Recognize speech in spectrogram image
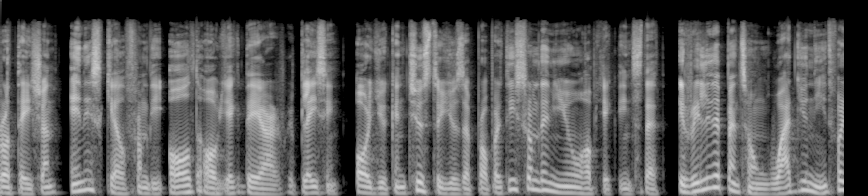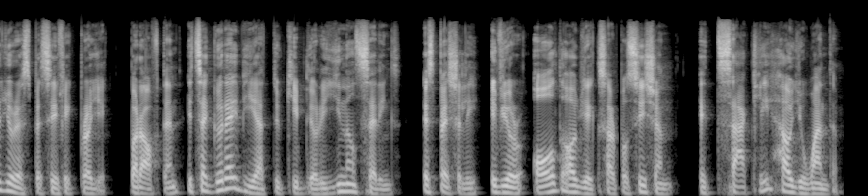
rotation, and scale from the old object they are replacing, or you can choose to use the properties from the new object instead. It really depends on what you need for your specific project, but often it's a good idea to keep the original settings, especially if your old objects are positioned exactly how you want them.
